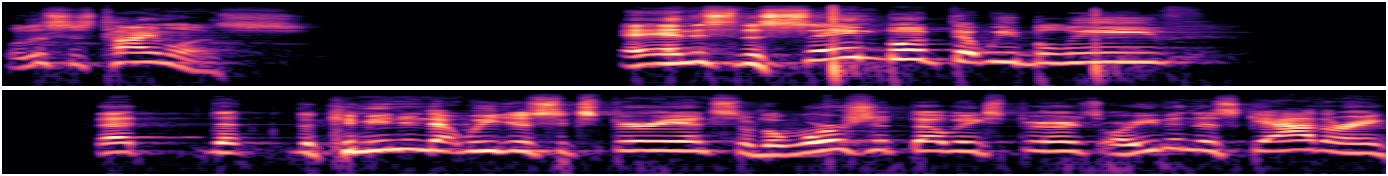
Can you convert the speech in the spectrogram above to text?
Well, this is timeless. And this is the same book that we believe that, that the communion that we just experienced, or the worship that we experienced, or even this gathering,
